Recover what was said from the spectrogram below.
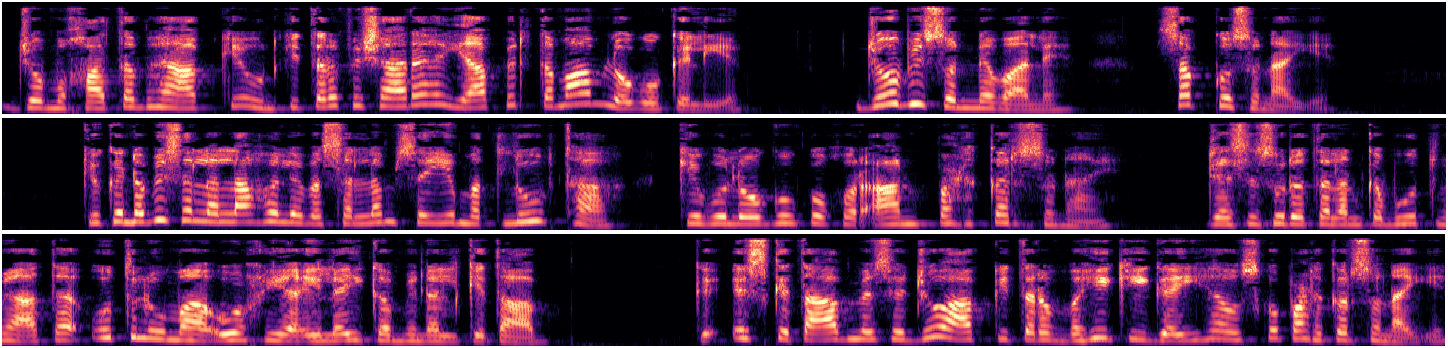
جو مخاطب ہیں آپ کے، ان کی طرف اشارہ ہے، یا پھر تمام لوگوں کے لیے۔ جو بھی سننے والے ہیں، سب کو سنائیے۔ کیونکہ نبی صلی اللہ علیہ وسلم سے یہ مطلوب تھا کہ وہ لوگوں کو قرآن پڑھ کر سنائے جیسے صورت العنکبوت میں آتا ہے اتلوما اوحیا علیہ کا من الکتاب۔ کہ اس کتاب میں سے جو آپ کی طرف وہی کی گئی ہے، اس کو پڑھ کر سنائیے۔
